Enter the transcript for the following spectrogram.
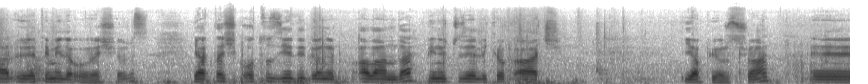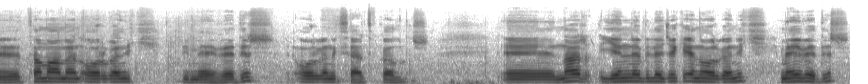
Nar üretimiyle uğraşıyoruz. Yaklaşık 37 dönüm alanda 1350 kök ağaç yapıyoruz şu an. Ee, tamamen organik bir meyvedir. Organik sertifikalıdır. Ee, nar yenilebilecek en organik meyvedir.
